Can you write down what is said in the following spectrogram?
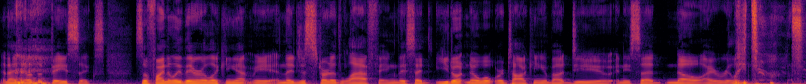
and I know the basics. So finally, they were looking at me, and they just started laughing. They said, "You don't know what we're talking about, do you?" And he said, "No, I really don't."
